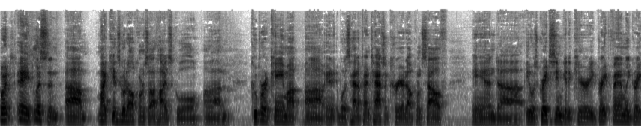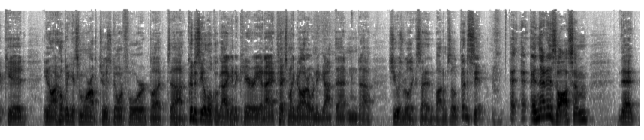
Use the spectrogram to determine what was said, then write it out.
but hey, listen, um, my kids go to Elkhorn South High School. Um, Cooper came up uh, and was had a fantastic career at Elkhorn South, and uh, it was great to see him get a carry. Great family, great kid. You know, I hope he gets more opportunities going forward. But uh, good to see a local guy get a carry. And I texted my daughter when he got that, and uh, she was really excited about him. So good to see it. A- and that is awesome that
